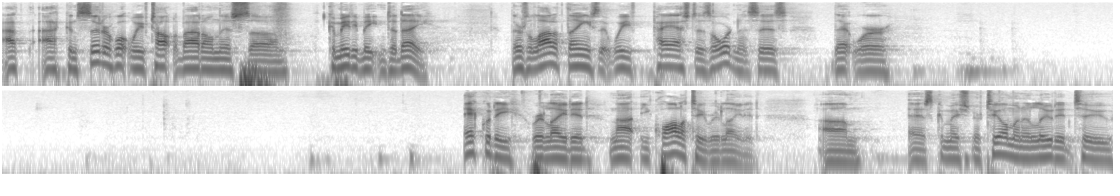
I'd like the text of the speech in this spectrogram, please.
I, I consider what we've talked about on this um, committee meeting today. There's a lot of things that we've passed as ordinances that were equity related, not equality related. Um, as Commissioner Tillman alluded to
